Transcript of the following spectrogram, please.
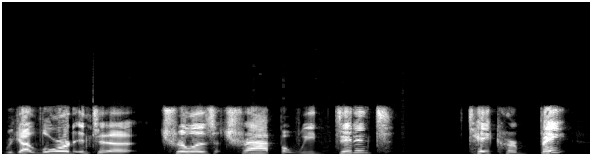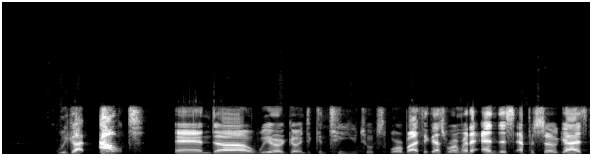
We got lured into Trilla's trap, but we didn't take her bait. We got out, and uh, we are going to continue to explore. But I think that's where I'm going to end this episode, guys.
